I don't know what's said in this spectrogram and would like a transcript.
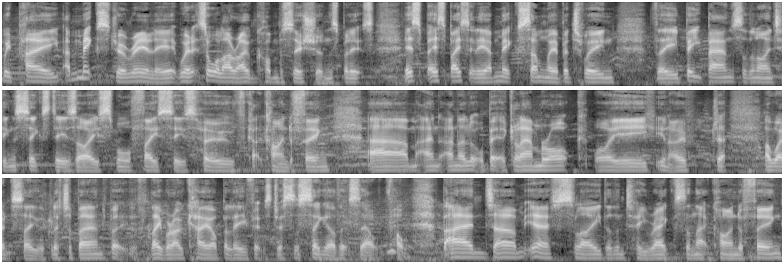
we play a mixture, really. Well, it's all our own compositions, but it's, it's it's basically a mix somewhere between the beat bands of the 1960s, i.e., Small Faces, Who, kind of thing, um, and and a little bit of glam rock, i.e., you know, I won't say the Glitter Band, but they were okay, I believe. It was just the singer that's out, and um, yeah, Slade and T Rex and that kind of thing,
